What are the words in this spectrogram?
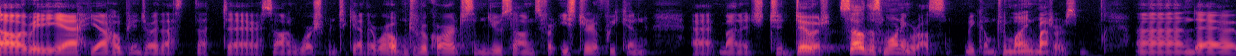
I really, uh, yeah, I hope you enjoy that that uh, song, "Worshiping Together." We're hoping to record some new songs for Easter if we can uh, manage to do it. So this morning, Ross, we come to Mind Matters, and uh,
